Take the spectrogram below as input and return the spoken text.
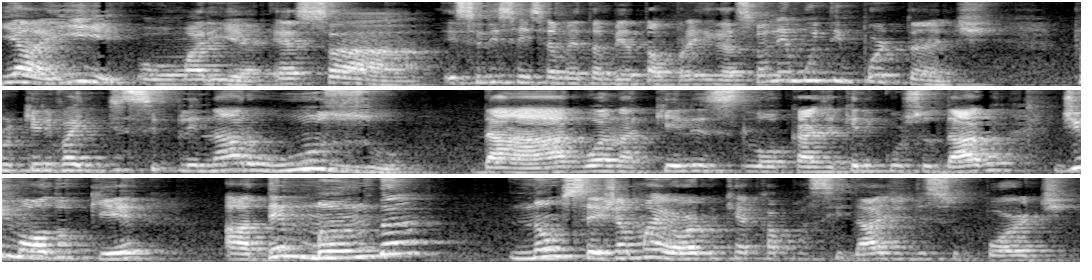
E aí, ô Maria, essa, esse licenciamento ambiental para irrigação ele é muito importante, porque ele vai disciplinar o uso da água naqueles locais, naquele curso d'água, de modo que a demanda não seja maior do que a capacidade de suporte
